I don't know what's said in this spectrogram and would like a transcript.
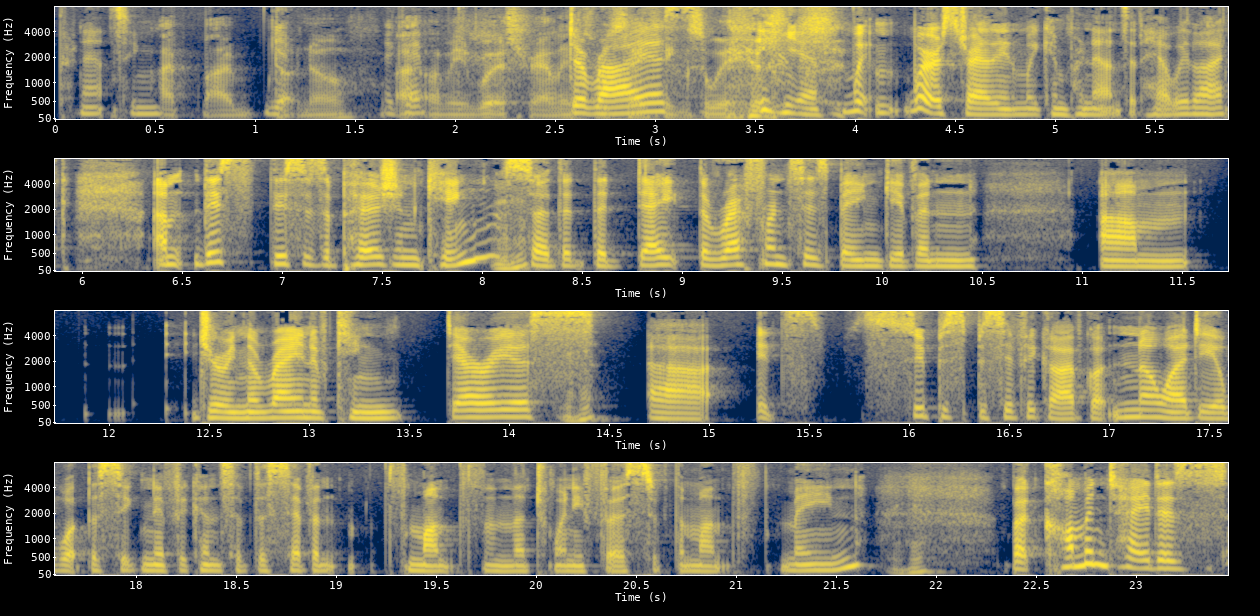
pronouncing? I, I don't know. Okay. I, I mean, we're Australians. We say Darius. things yeah, we- we're Australian. We can pronounce it how we like. Um, this this is a Persian king, Mm-hmm. so that the date, the reference is being given um, during the reign of King Darius. Mm-hmm. Uh, it's super specific. I've got no idea what the significance of the seventh month and the twenty first of the month mean, Mm-hmm. but commentators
